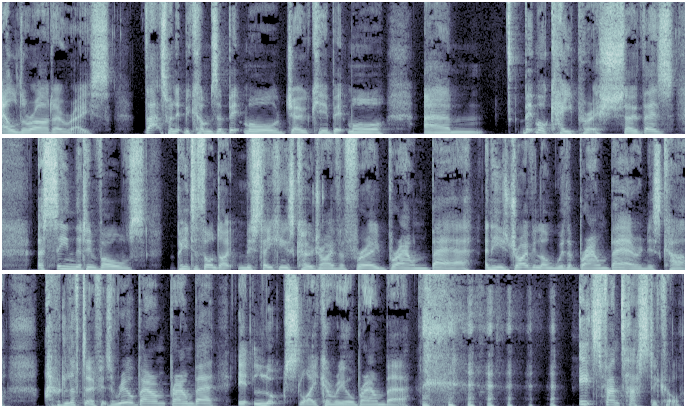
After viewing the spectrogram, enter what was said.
El Dorado race, that's when it becomes a bit more jokey, a bit more, um, a bit more caperish. So there's a scene that involves Peter Thorndyke mistaking his co-driver for a brown bear, and he's driving along with a brown bear in his car. I would love to know if it's a real brown brown bear. It looks like a real brown bear. it's fantastical.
